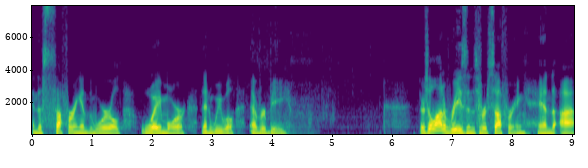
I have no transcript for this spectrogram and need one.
and the suffering in the world way more than we will ever be. There's a lot of reasons for suffering, and I,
